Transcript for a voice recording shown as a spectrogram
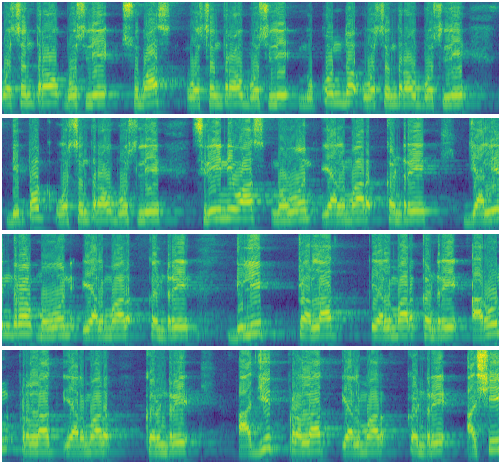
वसंतराव भोसले सुभाष वसंतराव भोसले मुकुंद वसंतराव भोसले दीपक वसंतराव भोसले श्रीनिवास मोहन यालमार कंडरे जालेंद्र मोहन यालमार कंडरे दिलीप प्रल्हाद यालमार कंडरे अरुण प्रल्हाद यालमार कंडरे अजित प्रल्हाद यालमार कंडरे अशी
